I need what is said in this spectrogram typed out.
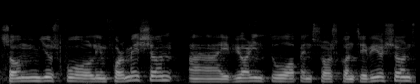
Some useful information. Uh, if you are into open source contributions,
